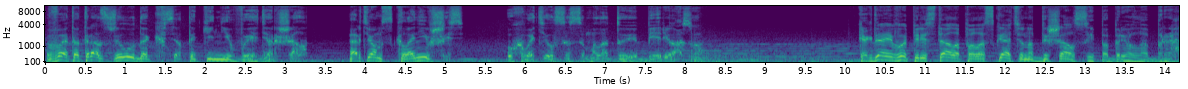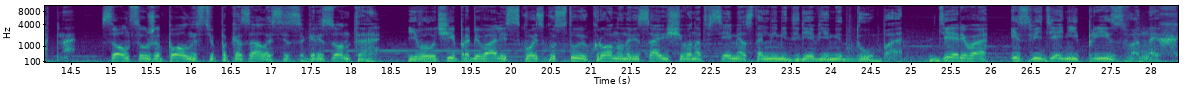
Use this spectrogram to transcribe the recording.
в этот раз желудок все-таки не выдержал. Артем, склонившись, ухватился за молодую березу. Когда его перестало полоскать, он отдышался и побрел обратно. Солнце уже полностью показалось из-за горизонта. Его лучи пробивались сквозь густую крону нависающего над всеми остальными деревьями дуба. Дерево извидений призванных.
